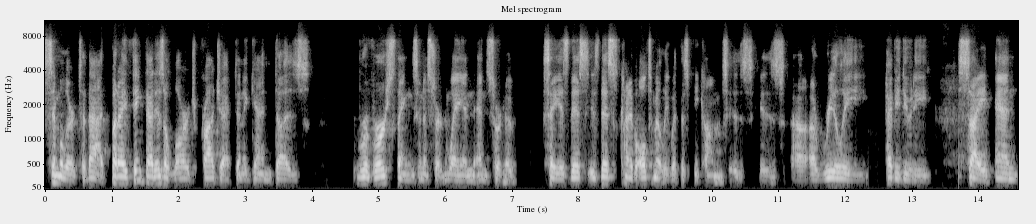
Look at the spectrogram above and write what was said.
similar to that. But I think that is a large project and again does reverse things in a certain way and and sort of say is this is this kind of ultimately what this becomes is is uh, a really heavy duty site. And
